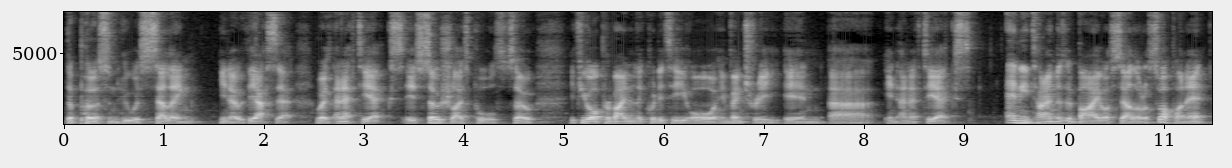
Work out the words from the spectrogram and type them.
the person who was selling you know the asset whereas nftx is socialized pools. So if you are providing liquidity or inventory in uh, in nftx anytime there's a buy or sell or a swap on it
